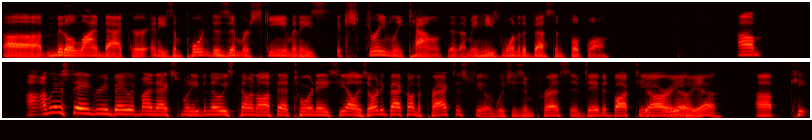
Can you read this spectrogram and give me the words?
uh, middle linebacker, and he's important to Zimmer's scheme, and he's extremely talented. I mean, he's one of the best in football. Um, I'm going to stay in Green Bay with my next one, even though he's coming off that torn ACL. He's already back on the practice field, which is impressive. David Bakhtiari. You, yeah. Uh, key,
